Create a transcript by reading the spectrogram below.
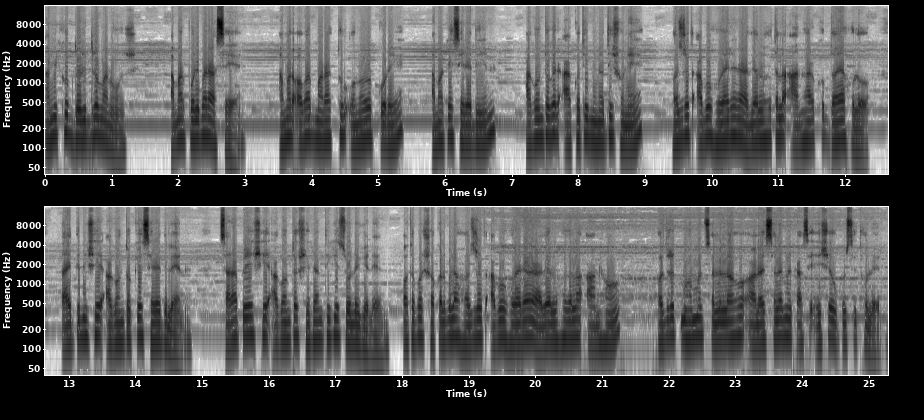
আমি খুব দরিদ্র মানুষ। আমার পরিবার আছে। আমার অভাব মারাত্মক অনুরোধ করে আমাকে ছেড়ে দিন। আগন্তুকের আকতি মিনতি শুনে হজরত আবু হুরাইরা রাজিয়াল্লাহ তালা আনহার খুব দয়া হলো। তাই তিনি সেই আগন্তুককে ছেড়ে দিলেন। সারা পেয়ে সেই আগন্তুক সেখান থেকে চলে গেলেন। অতপর সকালবেলা হজরত আবু হুরাইরা রাজিয়াল্লাহ আনহ হজরত মোহাম্মদ সাল্লাহ আলাইসাল্লামের কাছে এসে উপস্থিত হলেন।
